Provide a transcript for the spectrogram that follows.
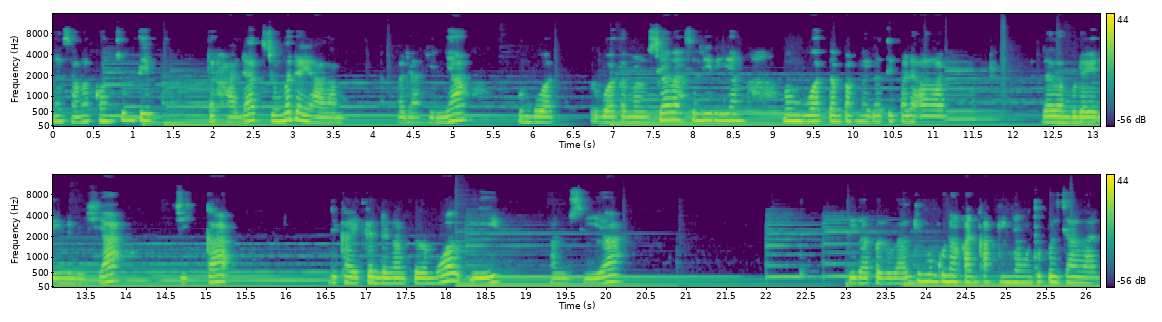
yang sangat konsumtif terhadap sumber daya alam. Pada akhirnya, membuat perbuatan manusialah sendiri yang membuat dampak negatif pada alam. Dalam budaya di Indonesia, jika dikaitkan dengan film Wall-E, manusia tidak perlu lagi menggunakan kakinya untuk berjalan.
